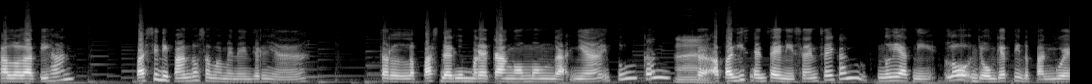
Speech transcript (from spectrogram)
kalau latihan pasti dipantau sama manajernya. Terlepas dari mereka ngomong enggaknya itu kan ke- apalagi sensei nih. Sensei kan ngelihat nih lo joget nih depan gue.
